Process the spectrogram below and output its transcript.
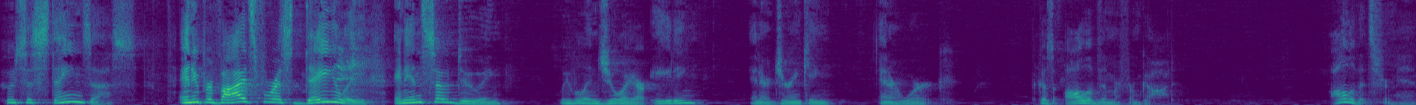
who sustains us and who provides for us daily. And in so doing, we will enjoy our eating and our drinking and our work because all of them are from God. All of it's from Him.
